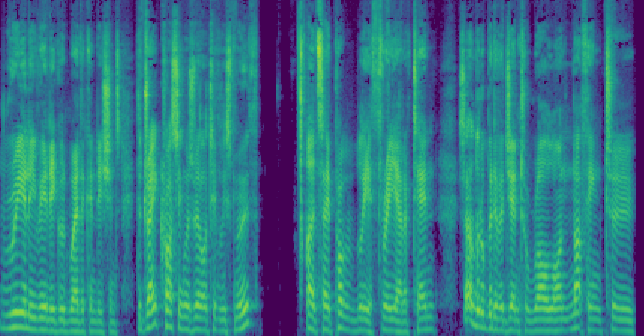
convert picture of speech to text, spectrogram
really, really good weather conditions. The Drake crossing was relatively smooth. I'd say probably a three out of 10. So a little bit of a gentle roll on, nothing too,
